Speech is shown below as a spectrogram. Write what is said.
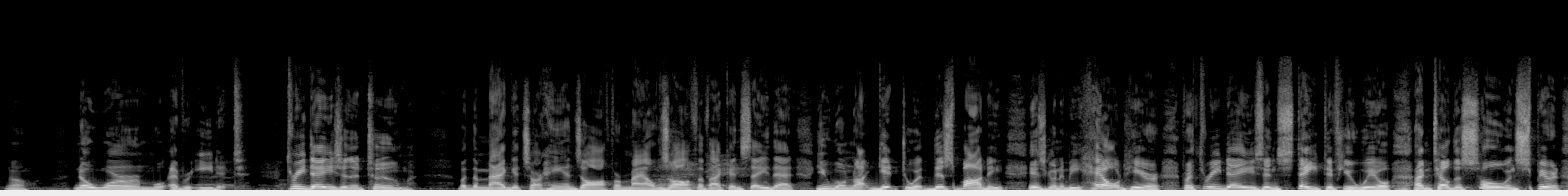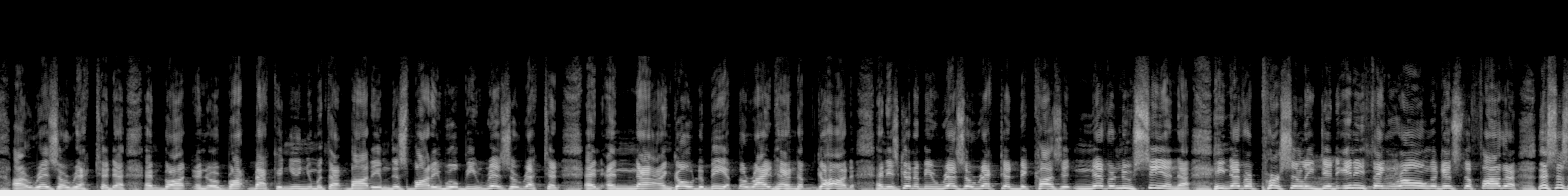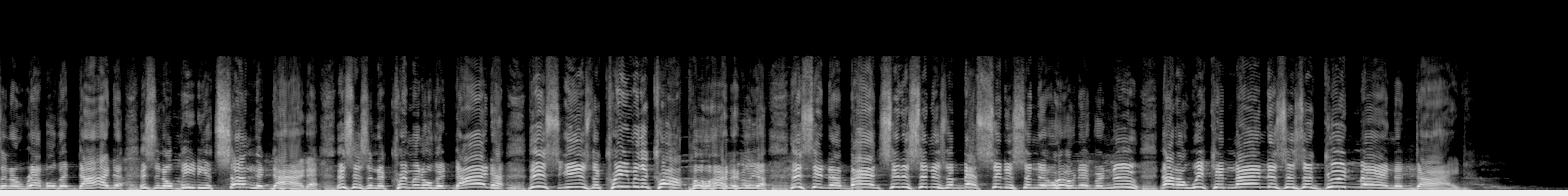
No. No worm will ever eat it. Three days in the tomb, but the maggots are hands off or mouths off, if I can say that. You will not get to it. This body is going to be held here for three days in state, if you will, until the soul and spirit are resurrected uh, and brought and are brought back in union with that body. And this body will be resurrected and, and now and go to be at the right hand of God. And he's going to be resurrected because it never knew sin. He never personally did anything wrong against the Father. This isn't a rebel that died. This is an obedient son that died. This isn't a criminal that died. This is the cream of the crop. Oh, hallelujah. This isn't a bad citizen. This is the best citizen the world ever knew. Not a wicked man. This is a good man that died.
